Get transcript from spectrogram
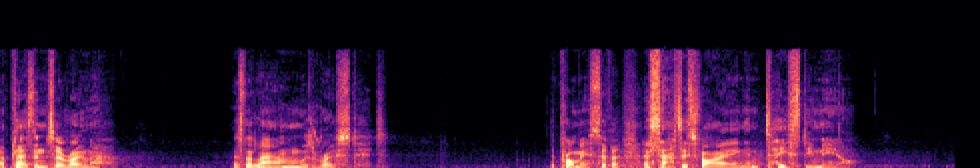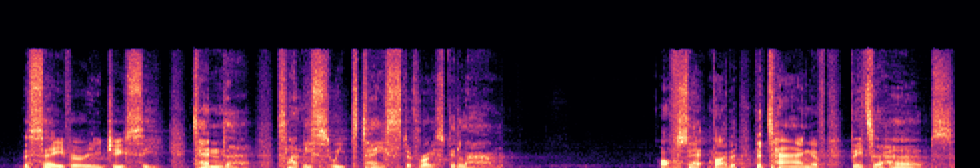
a pleasant aroma as the lamb was roasted, the promise of a, a satisfying and tasty meal, the savory, juicy, tender, slightly sweet taste of roasted lamb. Offset by the, the tang of bitter herbs,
